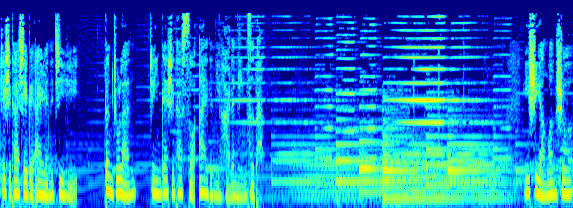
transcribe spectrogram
这是他写给爱人的寄语。邓竹兰，这应该是他所爱的女孩的名字吧？于是仰望说：“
